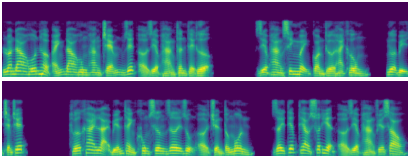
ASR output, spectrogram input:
Loan đao hỗn hợp ánh đao hung hăng chém giết ở Diệp Hàng thân thể thượng. Diệp Hàng sinh mệnh còn thừa hay không, ngựa bị chém chết. Hứa khai lại biến thành khung xương rơi dụng ở truyền tống môn, dây tiếp theo xuất hiện ở Diệp Hàng phía sau,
